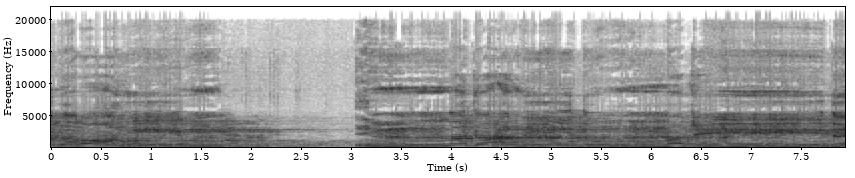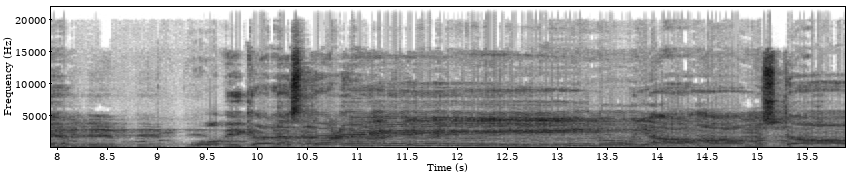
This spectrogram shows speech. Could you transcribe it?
إبراهيم. إنك حميد مجيد. وبك نستعين يا مستعان.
